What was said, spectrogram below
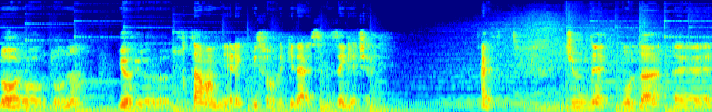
doğru olduğunu görüyoruz. Tamam diyerek bir sonraki dersimize geçelim. Evet. Şimdi burada e,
